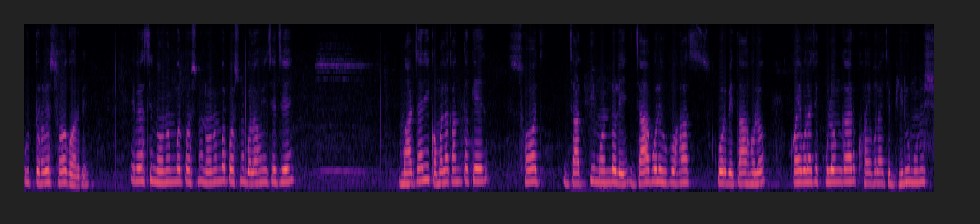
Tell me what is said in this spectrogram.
উত্তর হবে স্বগর্বে। এবার আসছি ন নম্বর প্রশ্ন। ন নম্বর প্রশ্নে বলা হয়েছে যে, মার্জারি কমলাকান্তকে সজ জাতিমণ্ডলে যা বলে উপহাস করবে তা হলো, কয়ে বলা আছে কুলঙ্গার, ক্ষয়ে বলা আছে ভীরু মনুষ্য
